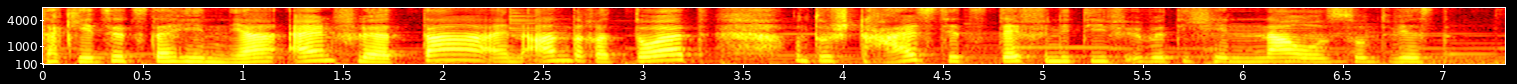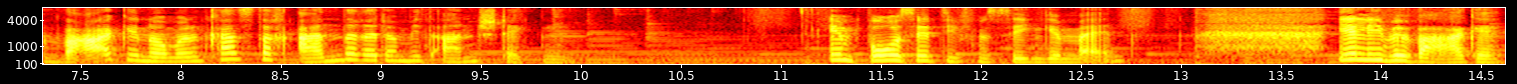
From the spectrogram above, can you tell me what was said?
da geht's jetzt dahin, ja? Ein Flirt da, ein anderer dort und du strahlst jetzt definitiv über dich hinaus und wirst wahrgenommen und kannst auch andere damit anstecken. Im positiven Sinn gemeint. Ja, liebe Waage,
